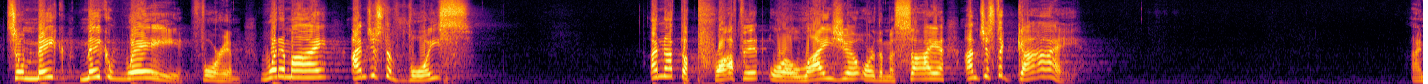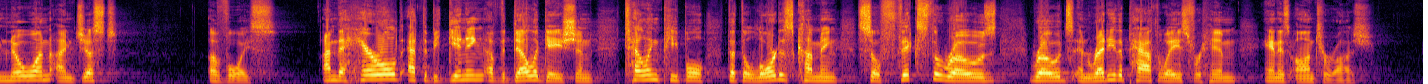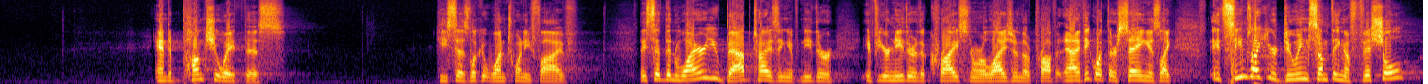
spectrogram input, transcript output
So make, make way for him. What am I? I'm just a voice. I'm not the prophet or Elijah or the Messiah. I'm just a guy. I'm no one, I'm just a voice. I'm the herald at the beginning of the delegation telling people that the Lord is coming, so fix the roads, roads and ready the pathways for him and his entourage. And to punctuate this, he says, look at 125. They said, then why are you baptizing if neither if you're neither the Christ nor Elijah nor the prophet? And I think what they're saying is like, it seems like you're doing something official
